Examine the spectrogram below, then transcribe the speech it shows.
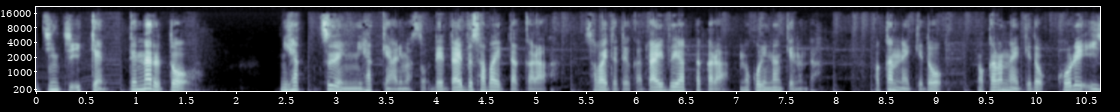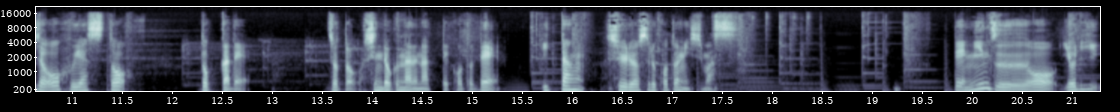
1日1件ってなると、200、すでに200件ありますと。で、だいぶさばいたから、さばいたというか、だいぶやったから、残り何件なんだ？わかんないけど、わからないけど、これ以上増やすと、どっかで、ちょっとしんどくなるなってことで、一旦終了することにします。で、人数をより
